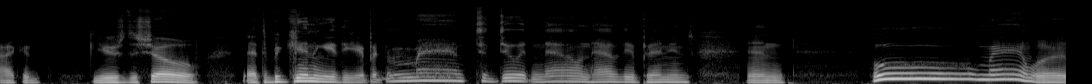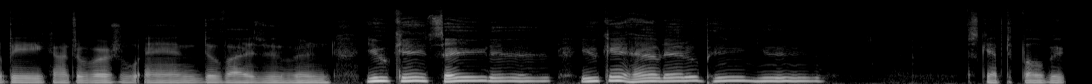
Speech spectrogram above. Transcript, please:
I could use the show at the beginning of the year. But man, to do it now and have the opinions and oh man, will it be controversial and divisive? And you can't say that. You can't have that opinion. Skeptophobic.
